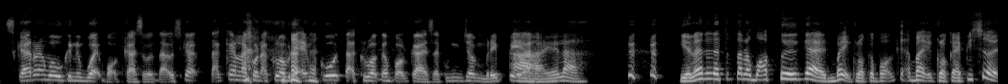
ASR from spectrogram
sekarang baru kena buat podcast aku tak. Aku cakap takkanlah kau nak keluar dari MCO tak keluarkan podcast. Aku macam merepek Ah, lah. yalah. Yalah dah tak tahu nak buat apa kan. Baik keluarkan podcast, baik keluarkan episod.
